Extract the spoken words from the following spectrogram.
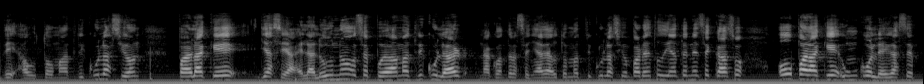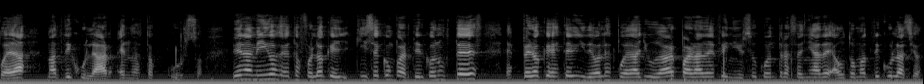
de automatriculación para que ya sea el alumno se pueda matricular, una contraseña de automatriculación para estudiante en ese caso, o para que un colega se pueda matricular en nuestro curso. Bien amigos, esto fue lo que quise compartir con ustedes. Espero que este video les pueda ayudar para definir su contraseña de automatriculación,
